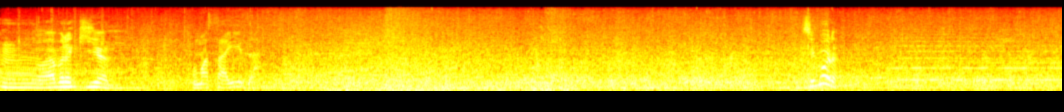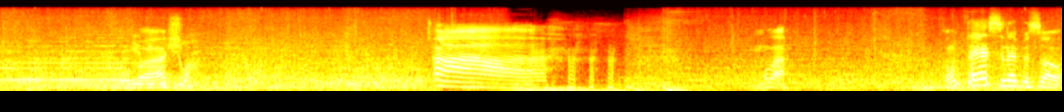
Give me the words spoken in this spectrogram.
Hum, abre aqui, ó. uma saída. Segura. Por baixo. Ah! Vamos lá. Acontece, né, pessoal?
